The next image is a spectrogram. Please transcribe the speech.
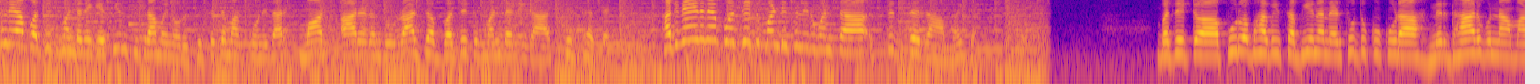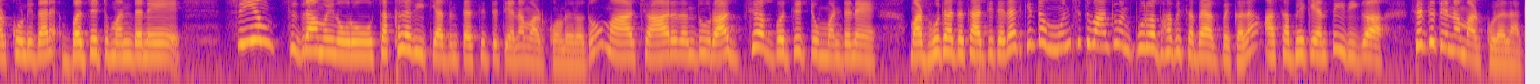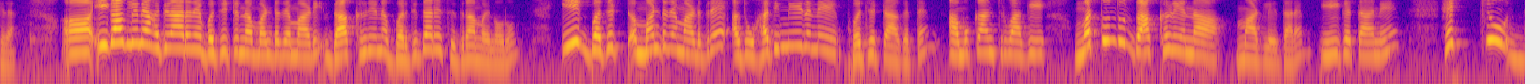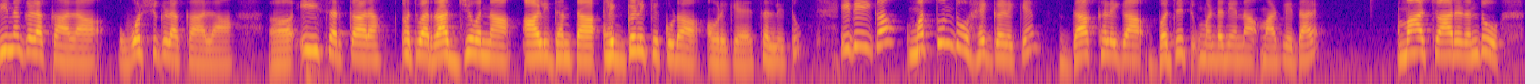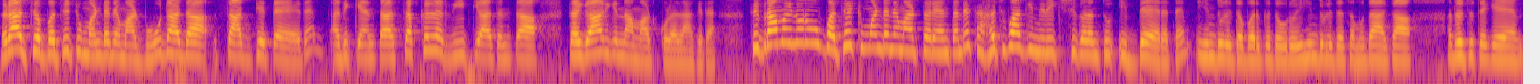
ದಾಖಲೆಯ ಬಜೆಟ್ ಮಂಡನೆಗೆ ಸಿಎಂ ಸಿದ್ದರಾಮಯ್ಯನವರು ಸಿದ್ಧತೆ ಮಾಡಿಕೊಂಡಿದ್ದಾರೆ. ಮಾರ್ಚ್ ಆರರಂದು ರಾಜ್ಯ ಬಜೆಟ್ ಮಂಡನೆಯ ಸಿದ್ಧತೆ. ಹದಿನೇಳನೇ ಬಜೆಟ್ ಮಂಡಿಸಲಿರುವಂತಹ ಸಿದ್ದರಾಮಯ್ಯ. ಬಜೆಟ್ ಪೂರ್ವಭಾವಿ ಸಭೆಯನ್ನ ನಡೆಸೋದಕ್ಕೂ ಕೂಡ ನಿರ್ಧಾರವನ್ನ ಮಾಡಿಕೊಂಡಿದ್ದಾರೆ. ಬಜೆಟ್ ಮಂಡನೆ ಸಿಎಂ ಸಿದ್ದರಾಮಯ್ಯನವರು ಸಕಲ ರೀತಿಯಾದಂಥ ಸಿದ್ಧತೆಯನ್ನು ಮಾಡ್ಕೊಂಡಿರೋದು. ಮಾರ್ಚ್ ಆರರಂದು ರಾಜ್ಯ ಬಜೆಟ್ ಮಂಡನೆ ಮಾಡಬಹುದಾದ ಸಾಧ್ಯತೆ ಇದೆ. ಅದಕ್ಕಿಂತ ಮುಂಚಿತವಾಗಿ ಒಂದು ಪೂರ್ವಭಾವಿ ಸಭೆ ಆಗಬೇಕಲ್ಲ? ಆ ಸಭೆಗೆ ಅಂತ ಇದೀಗ ಸಿದ್ಧತೆಯನ್ನು ಮಾಡಿಕೊಳ್ಳಲಾಗಿದೆ. ಈಗಾಗಲೇ ಹದಿನಾರನೇ ಬಜೆಟನ್ನು ಮಂಡನೆ ಮಾಡಿ ದಾಖಲೆಯನ್ನು ಬರೆದಿದ್ದಾರೆ ಸಿದ್ದರಾಮಯ್ಯನವರು. ಈಗ ಬಜೆಟ್ ಮಂಡನೆ ಮಾಡಿದ್ರೆ ಅದು ಹದಿನೇಳನೇ ಬಜೆಟ್ ಆಗುತ್ತೆ. ಆ ಮುಖಾಂತರವಾಗಿ ಮತ್ತೊಂದು ದಾಖಲೆಯನ್ನು ಮಾಡಲಿದ್ದಾರೆ. ಈಗ ತಾನೇ ಹೆಚ್ಚು ದಿನಗಳ ಕಾಲ, ವರ್ಷಗಳ ಕಾಲ ಈ ಸರ್ಕಾರ ಅಥವಾ ರಾಜ್ಯವನ್ನ ಆಳಿದಂಥ ಹೆಗ್ಗಳಿಕೆ ಕೂಡ ಅವರಿಗೆ ಸಲ್ಲಿತು. ಇದೀಗ ಮತ್ತೊಂದು ಹೆಗ್ಗಳಿಕೆ ದಾಖಲೆಗ ಬಜೆಟ್ ಮಂಡನೆಯನ್ನು ಮಾಡಲಿದ್ದಾರೆ. ಮಾರ್ಚ್ ಆರರಂದು ರಾಜ್ಯ ಬಜೆಟ್ ಮಂಡನೆ ಮಾಡಬಹುದಾದ ಸಾಧ್ಯತೆ ಇದೆ. ಅದಕ್ಕೆ ಅಂತ ಸಕಲ ರೀತಿಯಾದಂಥ ತಯಾರಿಯನ್ನ ಮಾಡಿಕೊಳ್ಳಲಾಗಿದೆ. ಸಿದ್ದರಾಮಯ್ಯನವರು ಬಜೆಟ್ ಮಂಡನೆ ಮಾಡ್ತಾರೆ ಅಂತಂದ್ರೆ ಸಹಜವಾಗಿ ನಿರೀಕ್ಷೆಗಳಂತೂ ಇದ್ದೇ ಇರುತ್ತೆ. ಹಿಂದುಳಿದ ವರ್ಗದವರು, ಹಿಂದುಳಿದ ಸಮುದಾಯ ಅದರ ಜೊತೆಗೆ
